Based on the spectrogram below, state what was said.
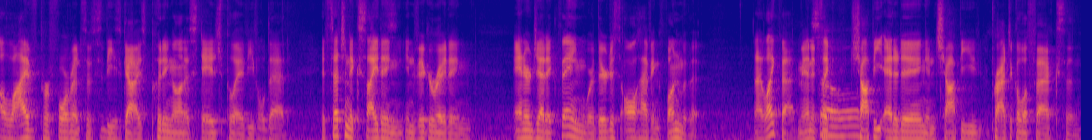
a live performance of these guys putting on a stage play of Evil Dead. It's such an exciting, invigorating, energetic thing where they're just all having fun with it. And I like that, man. It's So- like choppy editing and choppy practical effects and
